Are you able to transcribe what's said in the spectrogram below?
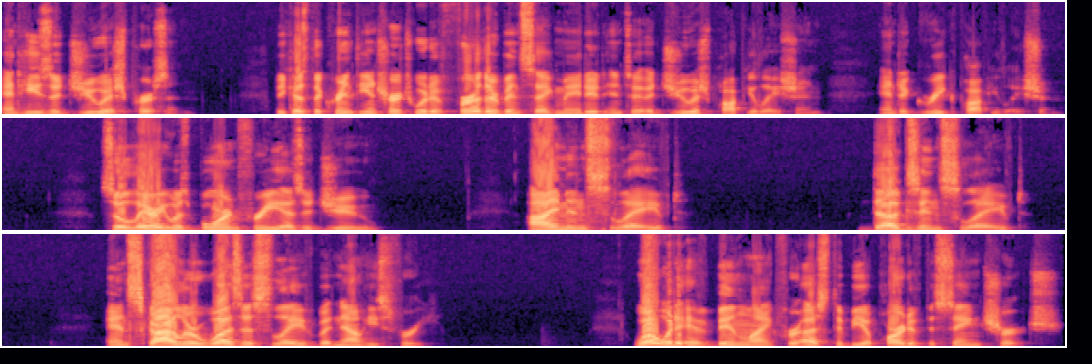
and he's a Jewish person. Because the Corinthian church would have further been segmented into a Jewish population and a Greek population. So Larry was born free as a Jew. I'm enslaved. Doug's enslaved. And Skylar was a slave, but now he's free. What would it have been like for us to be a part of the same church?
